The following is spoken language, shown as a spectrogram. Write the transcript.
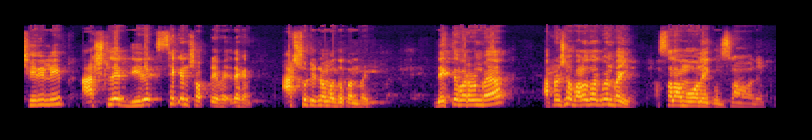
সিঁড়ি লিফ্ট আসলে ডিরেক্ট সেকেন্ড শপটাই ভাই, দেখেন, আটষট্টি নম্বর দোকান ভাই। দেখতে পারবেন ভাইয়া? আপনার সব ভালো থাকবেন ভাই। আসসালামু আলাইকুম। আসসালামু আলাইকুম।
